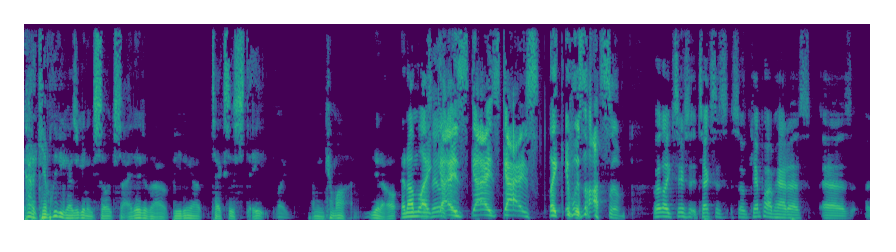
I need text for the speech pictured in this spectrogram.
God, I can't believe you guys are getting so excited about beating up Texas State. Like, I mean, come on, you know. And I'm like, say, like- guys, guys, guys, like it was awesome. But like seriously, Texas. So KenPom had us as a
